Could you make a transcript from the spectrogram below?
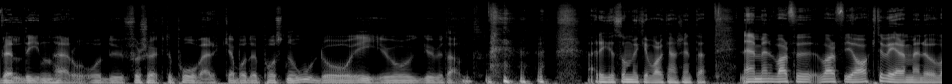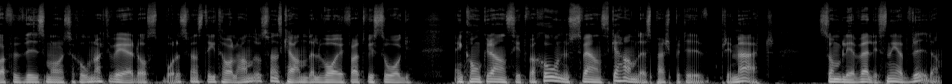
välde in här och, och, du försökte påverka både Postnord och EU och gud vet allt? Riktigt så mycket var det kanske inte. Nej, men varför, varför jag aktiverade mig och varför vi som organisation aktiverade oss, både Svensk Digitalhandel och Svensk Handel, var ju för att vi såg en konkurrenssituation ur svenska handelsperspektiv primärt som blev väldigt snedvriden.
